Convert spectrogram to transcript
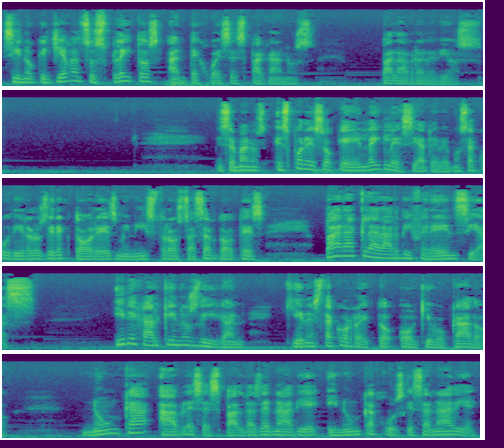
sino que llevan sus pleitos ante jueces paganos. Palabra de Dios. Mis hermanos, es por eso que en la Iglesia debemos acudir a los directores, ministros, sacerdotes, para aclarar diferencias y dejar que nos digan quién está correcto o equivocado. Nunca hables a espaldas de nadie y nunca juzgues a nadie,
